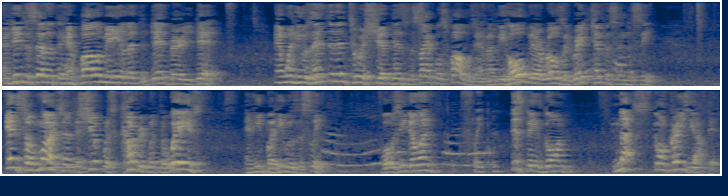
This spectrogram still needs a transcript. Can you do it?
And Jesus said unto him, Follow me and let the dead bury the dead. And when he was entered into a ship, his disciples followed him. And behold, there arose a great tempest in the sea. Insomuch that the ship was covered with the waves, and he but he was asleep. What was he doing? Sleeping. This thing's going nuts, going crazy out there.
